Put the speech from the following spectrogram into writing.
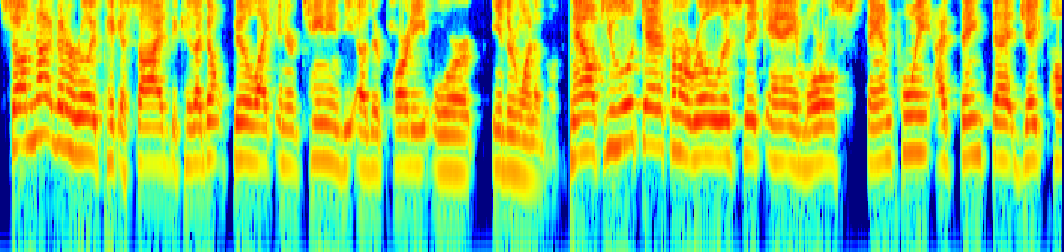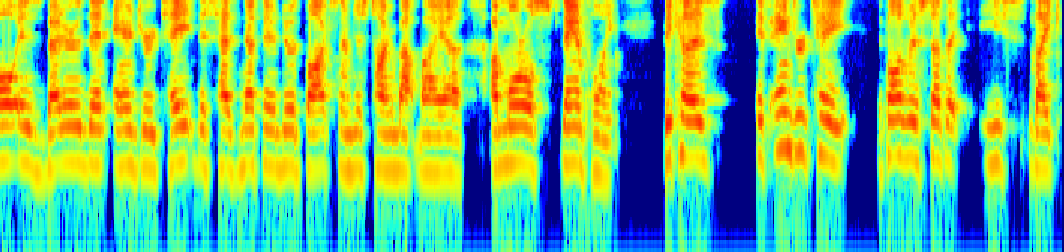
So I'm not going to really pick a side because I don't feel like entertaining the other party or either one of them. Now, if you look at it from a realistic and a moral standpoint, I think that Jake Paul is better than Andrew Tate. This has nothing to do with boxing. I'm just talking about by a, a moral standpoint. Because if Andrew Tate, if all of his stuff that he's like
